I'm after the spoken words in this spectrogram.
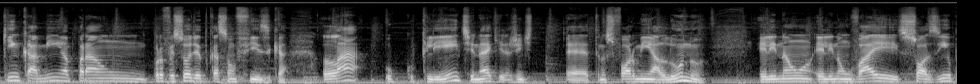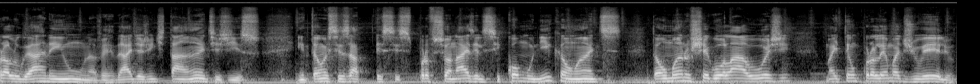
que encaminha para um professor de educação física. Lá o, o cliente, né, que a gente é, transforma em aluno, ele não, ele não vai sozinho para lugar nenhum. Na verdade, a gente está antes disso. Então, esses, esses profissionais eles se comunicam antes. Então, o mano chegou lá hoje, mas tem um problema de joelho.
